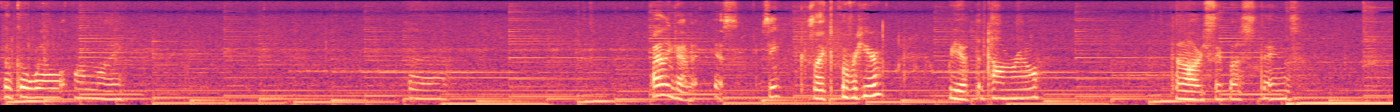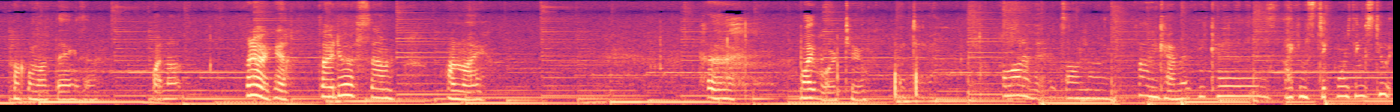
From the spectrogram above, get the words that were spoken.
It'll go well on my uh, filing cabinet. Yes, see? Because like over here, we have the Tom Riddle. Then obviously bust things, Pokemon things, and whatnot. Anyway, yeah. So I do have some on my uh, whiteboard too. But a lot of it it's on my filing cabinet because I can stick more things to it.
